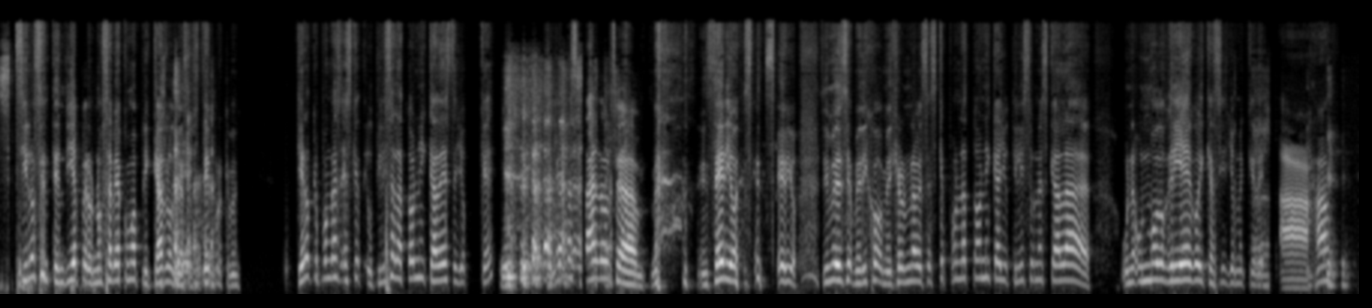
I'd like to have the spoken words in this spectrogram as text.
sí los entendía, pero no sabía cómo aplicarlos, me asusté porque me, quiero que pongas, es que utiliza la tónica de este, yo, ¿qué? o sea, en serio, es en serio. Sí me, decía, me dijo, me dijeron una vez, es que pon la tónica y utiliza una escala, un modo griego y que así yo me quedé, ajá.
